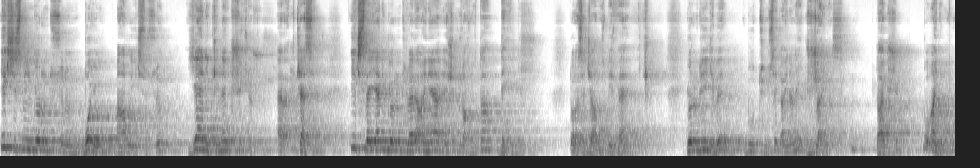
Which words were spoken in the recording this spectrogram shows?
X cisminin görüntüsünün boyu, aha bu X üssü, Y'ninkinden küçüktür. Evet, kesin. X ve Y'nin görüntüleri aynaya eşit uzaklıkta değildir. Dolayısıyla cevabımız 1 ve 2. Görüldüğü gibi bu tümsek ayna ne? Cüce aynası. Daha küçük. Bu aynı gösteriyor.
